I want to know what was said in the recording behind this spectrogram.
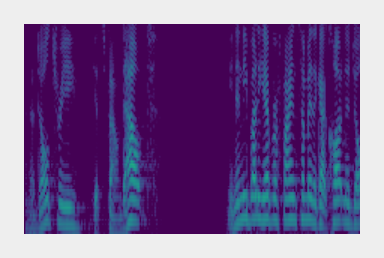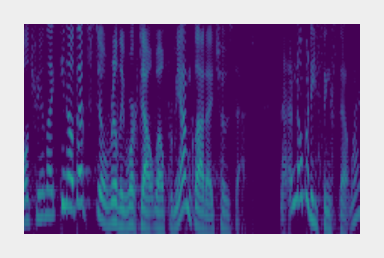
and adultery gets found out? I mean, anybody ever find somebody that got caught in adultery and like, you know, that still really worked out well for me. I'm glad I chose that. nobody thinks that way.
